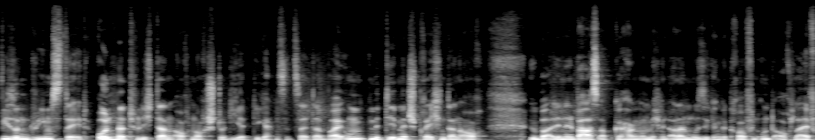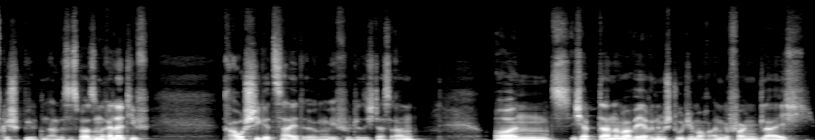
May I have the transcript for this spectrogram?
wie so ein Dream State. Und natürlich dann auch noch studiert die ganze Zeit dabei und mit dementsprechend dann auch überall in den Bars abgehangen und mich mit anderen Musikern getroffen und auch live gespielt und alles. Es war so ein relativ rauschige Zeit irgendwie fühlte sich das an. Und ich habe dann aber während dem Studium auch angefangen, gleich,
